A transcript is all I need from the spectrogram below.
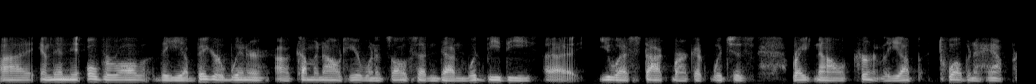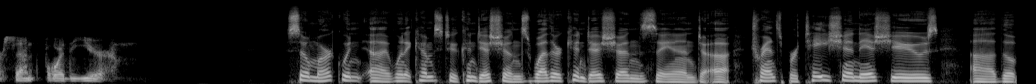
Uh, and then the overall, the uh, bigger winner uh, coming out here when it's all said and done would be the uh, U.S. stock market, which is right now currently up 12.5% for the year. So, Mark, when uh, when it comes to conditions, weather conditions, and uh, transportation issues, uh, the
